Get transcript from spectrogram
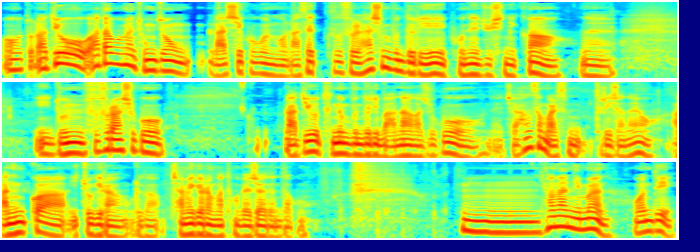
어, 또 라디오 하다 보면 종종 라식 혹은 뭐 라섹 수술 하신 분들이 보내주시니까, 네. 이 눈 수술하시고 라디오 듣는 분들이 많아가지고, 네, 제가 항상 말씀드리잖아요. 안과 이쪽이랑 우리가 자매결연 같은 거 맺어야 된다고. 음, 현아님은, 원디,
